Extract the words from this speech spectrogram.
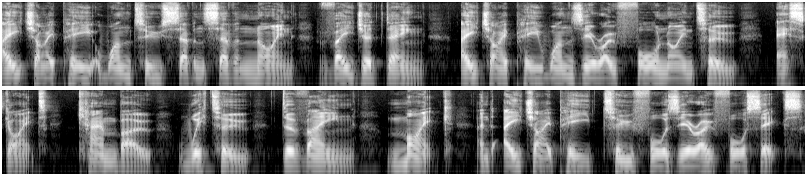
HIP 12779, Veja Deng, HIP 10492, Eskite, Cambo, Witu, Devane, Mike and HIP 24046.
